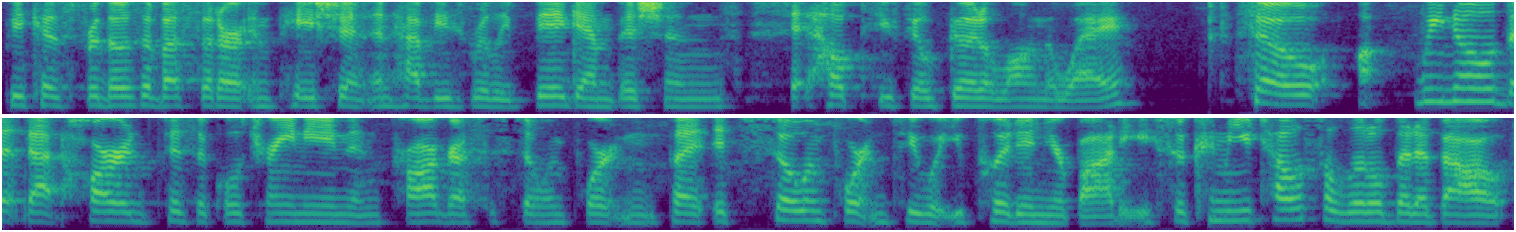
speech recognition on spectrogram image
Because for those of us that are impatient and have these really big ambitions, it helps you feel good along the way. So uh, we know that that hard physical training and progress is so important, but it's so important to what you put in your body. So can you tell us a little bit about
